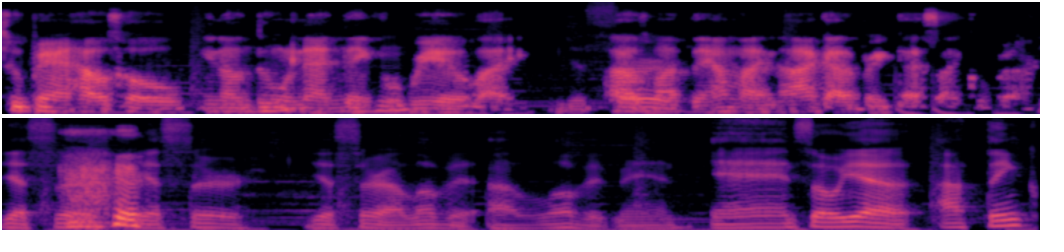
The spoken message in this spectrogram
two parent household. You know, doing that thing for mhm. real. Like Yes, that was my thing. I'm like, nah, I gotta break that cycle, bro. Yes, sir. yes, sir. Yes, sir. I love it. I love it, man. And so, yeah, I think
